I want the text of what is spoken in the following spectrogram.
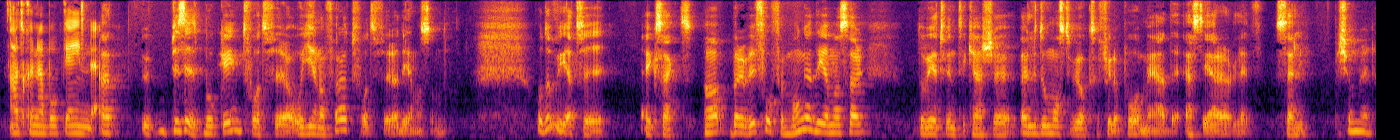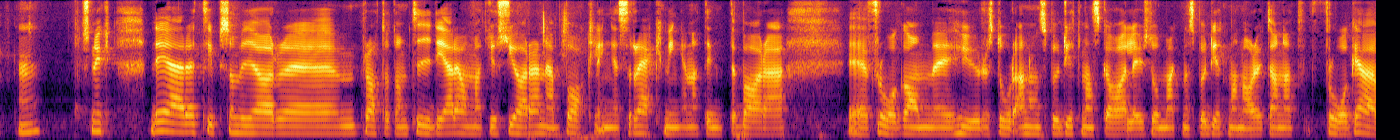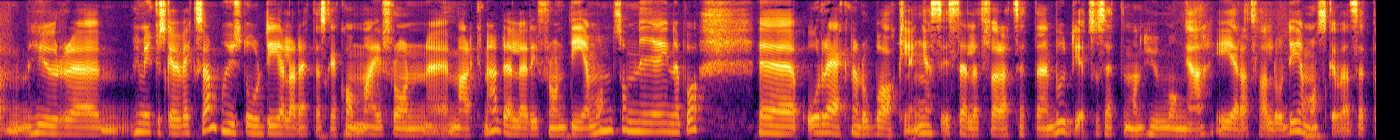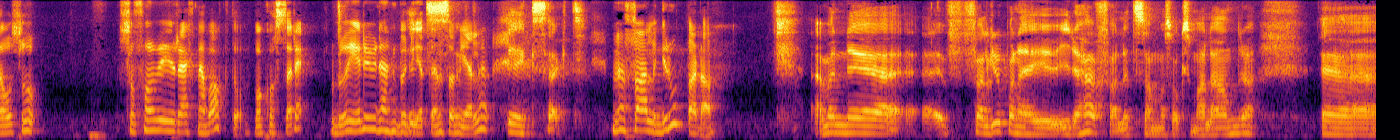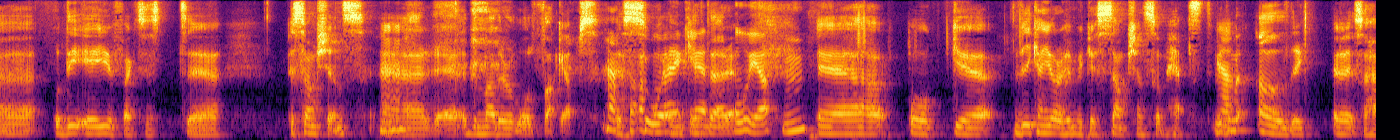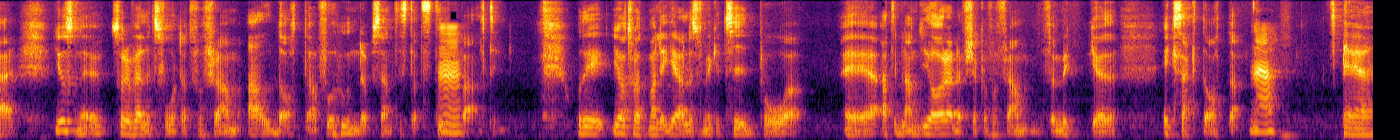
Att kunna boka in det. Att, precis, boka in två till fyra och genomföra två till fyra demos om dagen. Och då vet vi exakt, ja, börjar vi få för många demosar, då vet vi inte kanske, eller då måste vi också fylla på med SDR eller säljpersoner. Mm. Snyggt. Det är ett tips som vi har eh, pratat om tidigare, om att just göra den här baklängesräkningen. Att inte bara eh, fråga om eh, hur stor annonsbudget man ska ha eller hur stor marknadsbudget man har, utan att fråga hur, eh, hur mycket ska vi växa och hur stor del av detta ska komma ifrån eh, marknad eller ifrån demon som ni är inne på. Eh, och räkna då baklänges istället för att sätta en budget så sätter man hur många i ert fall då demon ska vi sätta och så så får vi ju räkna bak då. Vad kostar det? Och då är det ju den budgeten som gäller. Exakt. Men fallgropar då? Ja, men, eh, fallgroparna är ju i det här fallet samma sak som alla andra. Eh, och det är ju faktiskt eh, assumptions är eh, the mother of all fuck-ups. Så enkelt är det. Oh, ja. mm. Eh, och eh, vi kan göra hur mycket assumptions som helst. Vi Ja. kommer aldrig, så här. Just nu så är det väldigt svårt att få fram all data och få 100% i statistik på allting. Och det, jag tror att man lägger alldeles för mycket tid på eh, att ibland göra det, försöka få fram för mycket exakt data. Ja. Eh,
